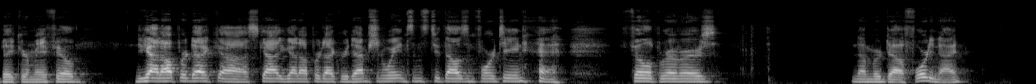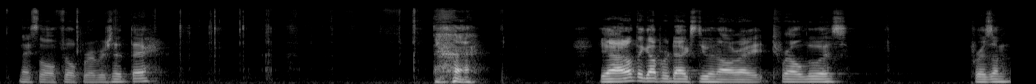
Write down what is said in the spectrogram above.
Baker Mayfield. You got Upper Deck, uh, Scott, you got Upper Deck Redemption waiting since 2014. Philip Rivers, numbered uh, 49. Nice little Philip Rivers hit there. yeah, I don't think Upper Deck's doing all right. Terrell Lewis, Prizm.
